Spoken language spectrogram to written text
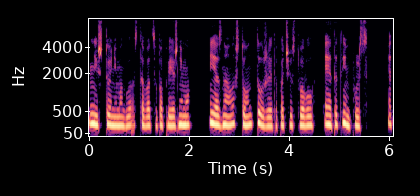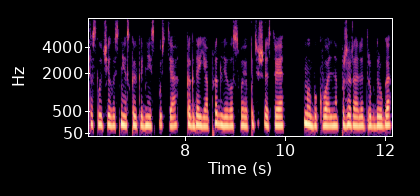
ничто не могло оставаться по-прежнему. Я знала, что он тоже это почувствовал, этот импульс. Это случилось несколько дней спустя, когда я продлила свое путешествие. Мы буквально пожирали друг друга.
